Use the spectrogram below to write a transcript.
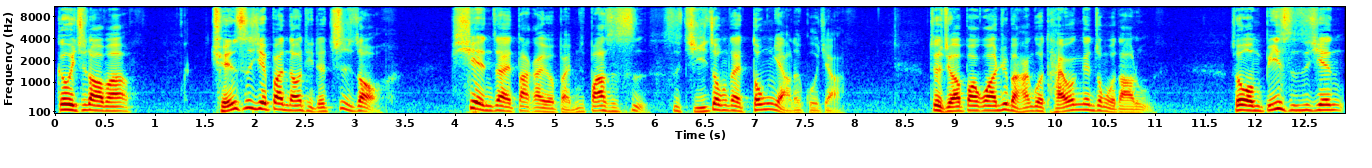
各位知道吗？全世界半导体的制造现在大概有百分之八十四是集中在东亚的国家，最主要包括日本、韩国、台湾跟中国大陆，所以我们彼此之间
